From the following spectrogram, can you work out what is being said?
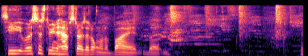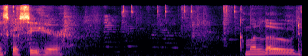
See, when it says three and a half stars, I don't want to buy it, but let's go see here. Come on, load.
